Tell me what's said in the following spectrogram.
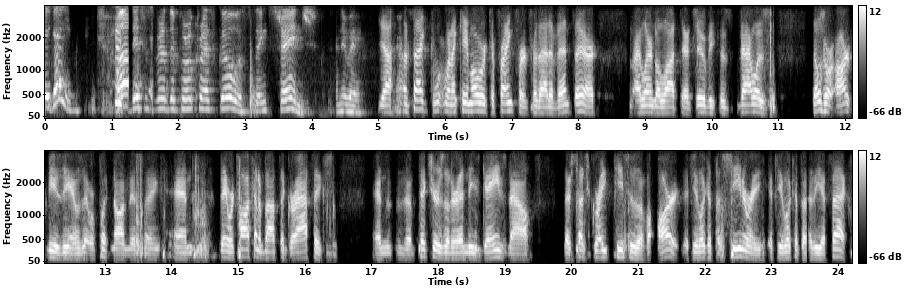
a game. well, this is where the progress goes. Things change. Anyway. Yeah. Yeah. In fact, when I came over to Frankfurt for that event there, I learned a lot there too because that was those were art museums that were putting on this thing, and they were talking about the graphics and the pictures that are in these games now. They're such great pieces of art. If you look at the scenery, if you look at the, the effects,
